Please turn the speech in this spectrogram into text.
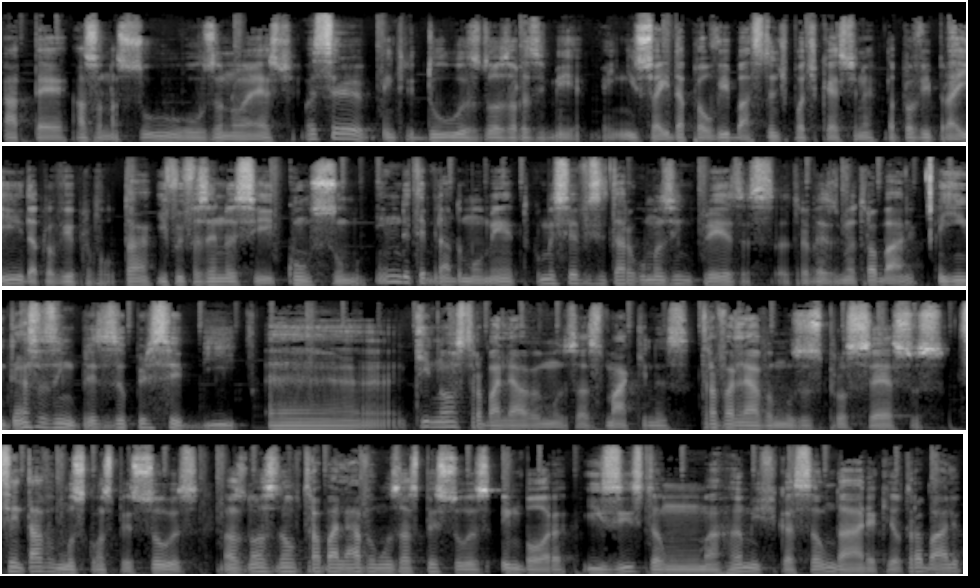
até a zona sul ou zona oeste. Vai ser entre duas, duas horas e meia. Bem, isso aí dá para ouvir bastante podcast, né? Dá para ouvir para ir, dá para ouvir para voltar. E fui fazendo esse consumo. Em um determinado momento, comecei a visitar algumas empresas através do meu trabalho. E nessas empresas eu percebi é, que nós trabalhávamos as máquinas trabalhávamos os processos, sentávamos com as pessoas, mas nós não trabalhávamos as pessoas, embora exista uma ramificação da área que eu trabalho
